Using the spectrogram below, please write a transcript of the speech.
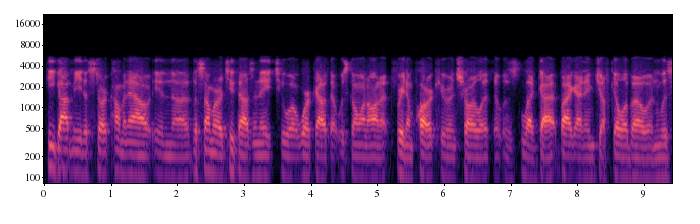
he got me to start coming out in uh, the summer of 2008 to a workout that was going on at Freedom Park here in Charlotte that was led guy, by a guy named Jeff Guillebeau and was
